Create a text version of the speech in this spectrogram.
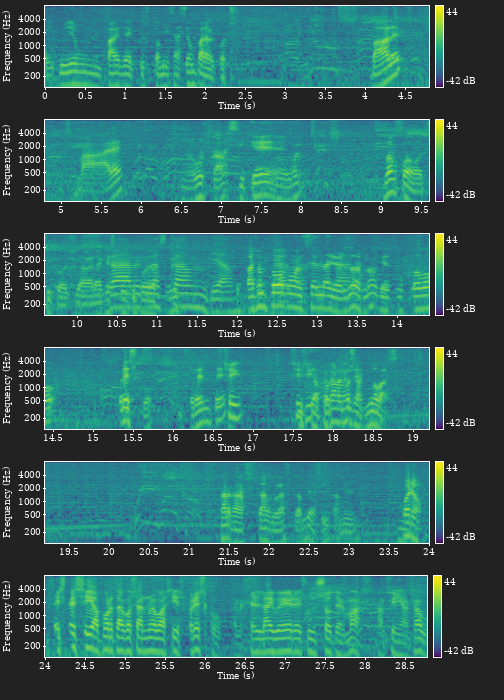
Incluye un pack de customización para el coche. Vale, Vale. Me gusta. así que, eh, bueno. Buen juego, chicos. La verdad que este tipo de cambian. pasa un poco como el Helldivers 2, ¿no? Que es un juego fresco, diferente. Sí, sí, y sí, que aporta totalmente. cosas nuevas. Cargas, cargas, cambia así también. Bueno, este sí aporta cosas nuevas y es fresco. El Helldiver es un shooter más, al fin y al cabo.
